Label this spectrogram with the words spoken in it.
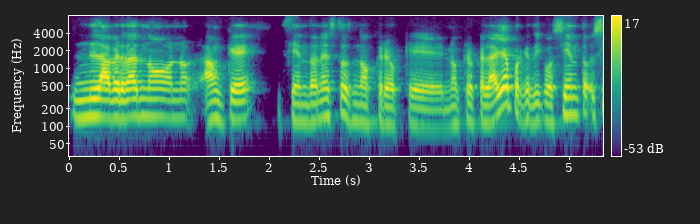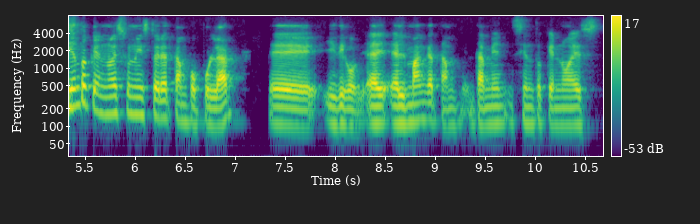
La verdad, no, no, aunque siendo honestos, no creo que, no creo que la haya, porque digo, siento, siento que no es una historia tan popular, eh, y digo, el, manga también siento que no es,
